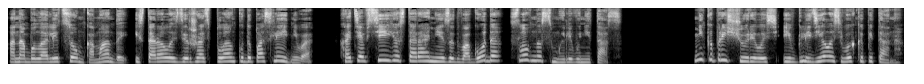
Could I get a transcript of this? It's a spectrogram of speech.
Она была лицом команды и старалась держать планку до последнего, хотя все ее старания за два года словно смыли в унитаз. Ника прищурилась и вгляделась в их капитана.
